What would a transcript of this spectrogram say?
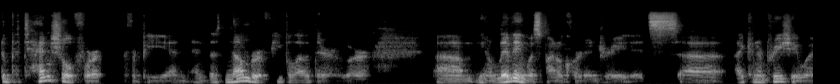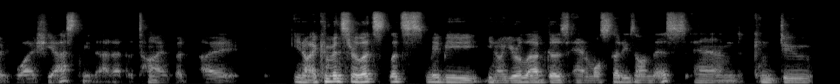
the potential for therapy and, and the number of people out there who are, um, you know, living with spinal cord injury. It's, uh, I can appreciate what, why she asked me that at the time, but I, you know, I convinced her, let's, let's maybe, you know, your lab does animal studies on this and can do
